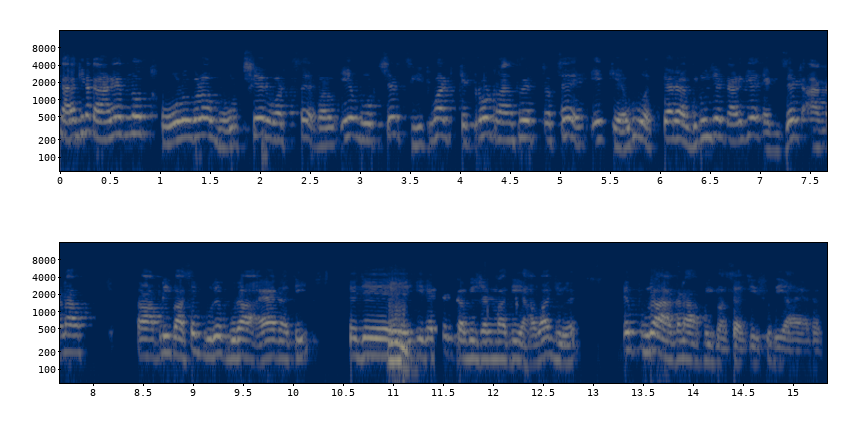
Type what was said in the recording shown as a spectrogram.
કે કારણે એમનો થોડો ઘણો વોટશેર વધશે પણ એ વોટશેર સીટમાં કેટલો ટ્રાન્સલેટ થશે એ કહેવું અત્યારે અઘરું છે કારણ કે એક્ઝેક્ટ આંકડા આપણી પાસે પૂરેપૂરા આયા નથી કે જે ઇલેક્શન કમિશનમાંથી આવવા જોઈએ એ પૂરા આંકડા આપણી પાસે હજી સુધી આયા નથી.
